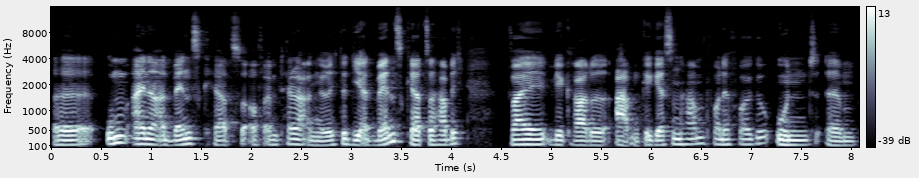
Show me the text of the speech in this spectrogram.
äh, um eine Adventskerze auf einem Teller angerichtet. Die Adventskerze habe ich, weil wir gerade Abend gegessen haben vor der Folge und ähm,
